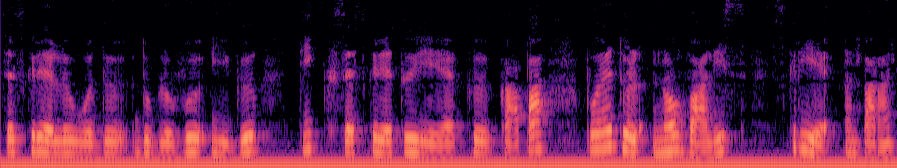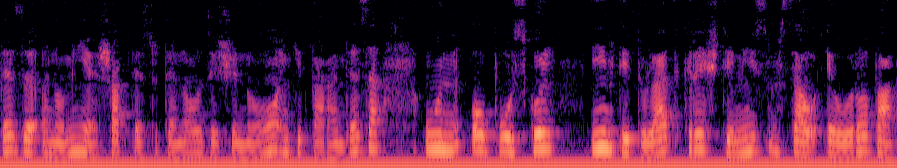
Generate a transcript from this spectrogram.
se scrie l u d w i g Tic se scrie t e c k poetul Novalis scrie, în paranteză, în 1799, închid paranteza, un opuscul intitulat Creștinism sau Europa,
